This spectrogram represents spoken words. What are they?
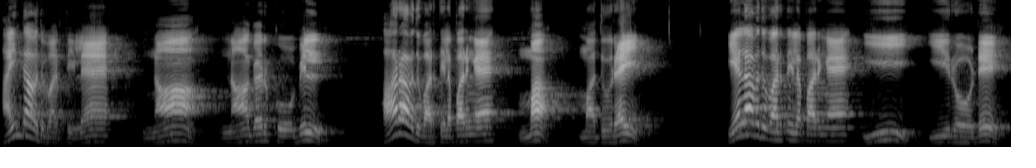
ஐந்தாவது வார்த்தையில் நா நாகர்கோவில். ஆறாவது வார்த்தையில் பாருங்க ம மதுரை. ஏழாவது வார்த்தையில் பாருங்க ஈ ஈரோடு.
